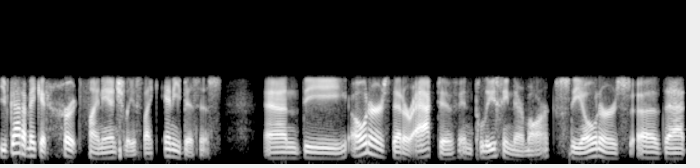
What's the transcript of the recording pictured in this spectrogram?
You've got to make it hurt financially. It's like any business. And the owners that are active in policing their marks, the owners uh, that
